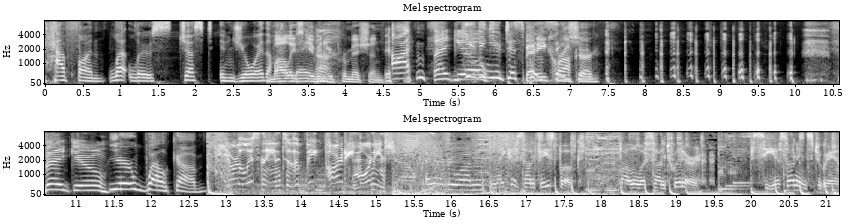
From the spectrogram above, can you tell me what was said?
Have fun, let loose, just enjoy the holidays. Molly's holiday. giving you permission. I'm Thank you. giving you Betty dispensation. Crocker. Thank you. You're welcome. You're listening to the Big Party Morning Show. Hello, everyone. Like us on Facebook. Follow us on Twitter. See us on Instagram.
